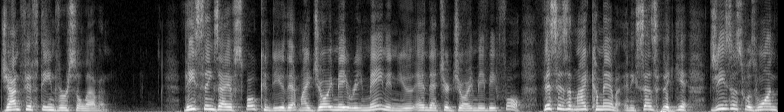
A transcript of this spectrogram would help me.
John 15 verse 11 these things I have spoken to you, that my joy may remain in you, and that your joy may be full. This isn't my commandment. And he says it again. Jesus was one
